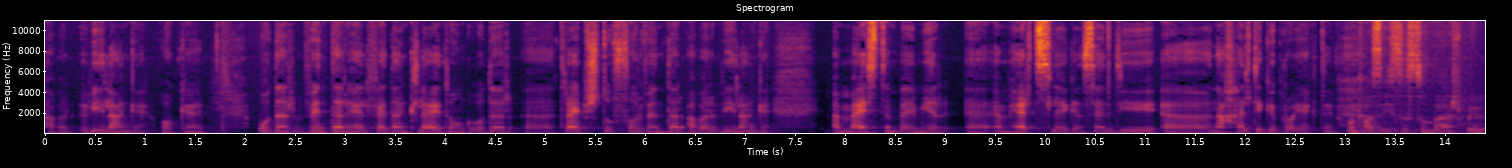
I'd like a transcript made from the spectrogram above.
aber wie lange, okay? Oder Winterhilfe, dann Kleidung oder äh, Treibstoff für Winter, aber wie lange? Am meisten bei mir äh, am Herz legen, sind die äh, nachhaltigen Projekte. Und was ist es zum Beispiel?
